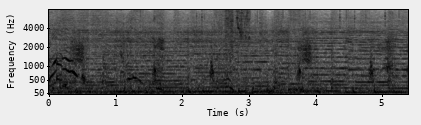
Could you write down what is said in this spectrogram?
There Ha ha ha!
